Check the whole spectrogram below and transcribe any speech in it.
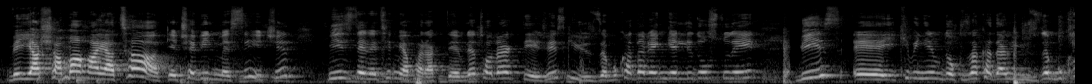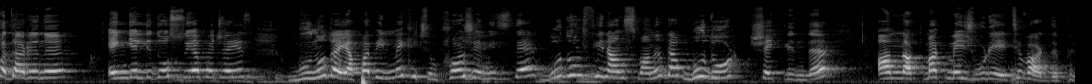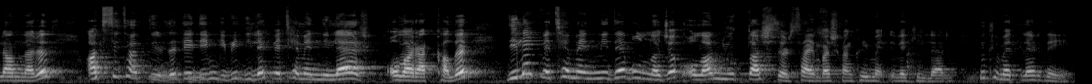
ve yaşama hayata geçebilmesi için biz denetim yaparak devlet olarak diyeceğiz ki yüzde bu kadar engelli dostu değil. Biz e, 2029'a kadar yüzde bu kadarını engelli dostu yapacağız. Bunu da yapabilmek için projemizde budur, finansmanı da budur şeklinde anlatmak mecburiyeti vardı planların. Aksi takdirde dediğim gibi dilek ve temenniler olarak kalır. Dilek ve temennide bulunacak olan yurttaştır Sayın Başkan kıymetli vekiller. Hükümetler değil.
